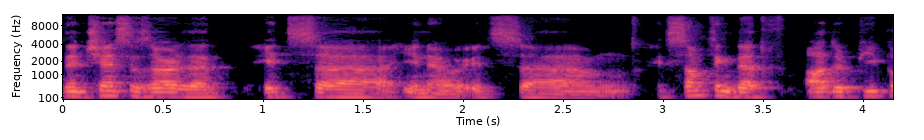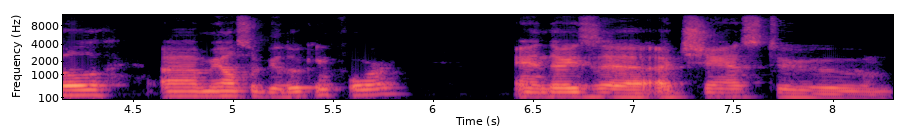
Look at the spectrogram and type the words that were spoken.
then chances are that it's, uh, you know, it's, um, it's something that other people uh, may also be looking for. And there is a, a chance to,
